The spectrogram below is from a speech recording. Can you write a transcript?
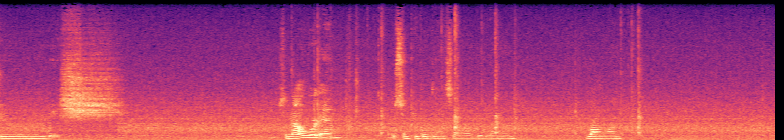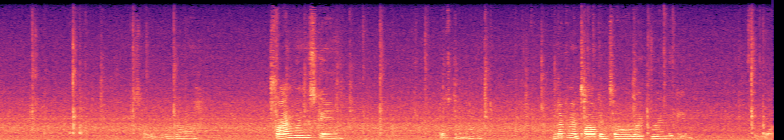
do this. So now we're in. There's some people dancing already on them. Wrong one. So we're gonna try and win this game. What's going on? I'm not gonna talk until like we're in the game. For one.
